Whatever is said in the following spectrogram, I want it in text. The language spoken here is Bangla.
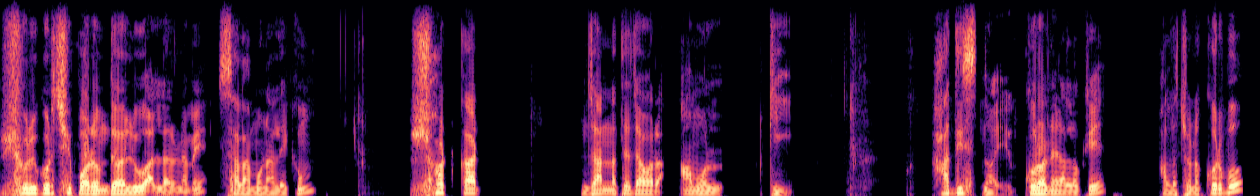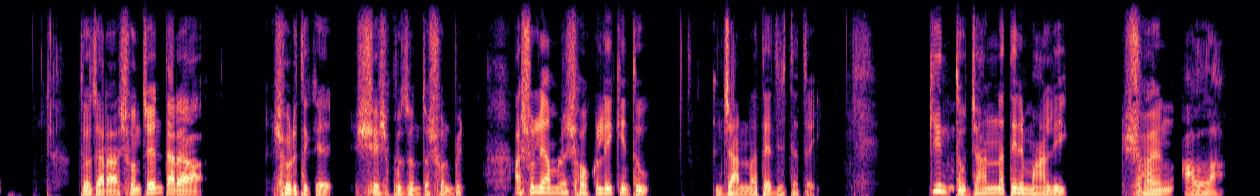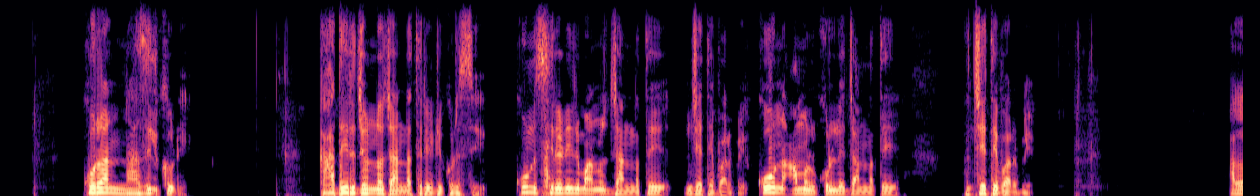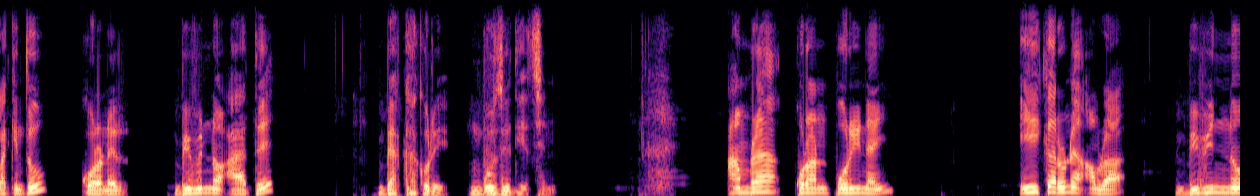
শুরু করছি পরম দয়ালু আল্লাহর নামে। সালামুন আলাইকুম। শর্টকাট জান্নাতে যাওয়ার আমল কি? হাদিস নয়, কোরআনের আলোকে আলোচনা করব। তো যারা শুনছেন, তারা শুরু থেকে শেষ পর্যন্ত শুনবেন। আসলে আমরা সকলেই কিন্তু জান্নাতে যেতে চাই। কিন্তু জান্নাতের মালিক স্বয়ং আল্লাহ। কোরআন নাজিল করে কাদের জন্য জান্নাতে রেডি করেছে? কোন শ্রেণির মানুষ জান্নাতে যেতে পারবে? কোন আমল করলে জান্নাতে যেতে পারবে? আল্লাহ কিন্তু কোরআনের বিভিন্ন আয়াতে ব্যাখ্যা করে বুঝিয়ে দিয়েছেন। আমরা কোরআন পড়ি নাই, এই কারণে আমরা বিভিন্ন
